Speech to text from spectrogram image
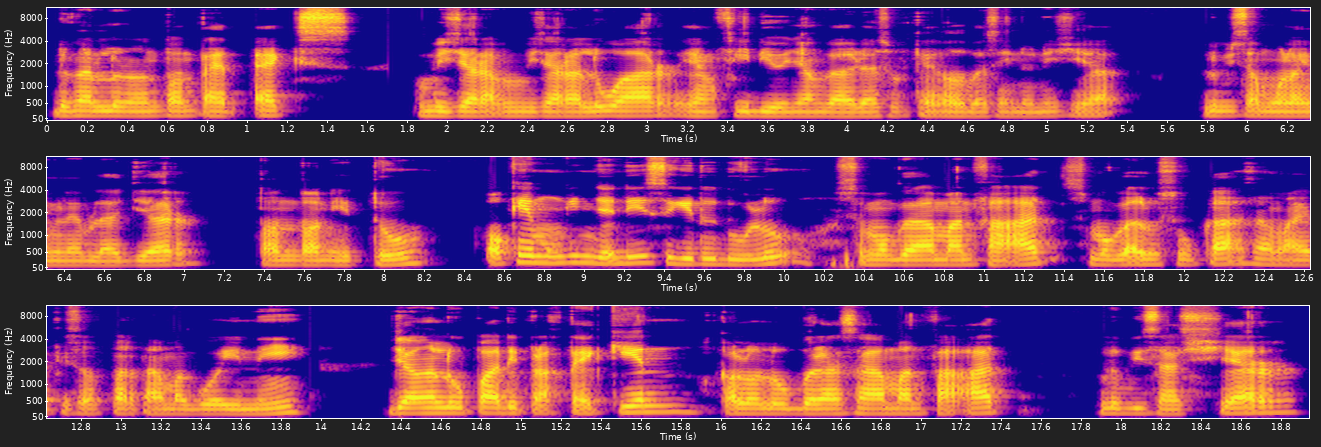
Dengan lu nonton TEDx, pembicara-pembicara luar yang videonya nggak ada subtitle bahasa Indonesia, lu bisa mulai-mulai belajar, tonton itu. Oke mungkin jadi segitu dulu. Semoga manfaat, semoga lu suka sama episode pertama gue ini. Jangan lupa dipraktekin kalau lu berasa manfaat, lu bisa share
